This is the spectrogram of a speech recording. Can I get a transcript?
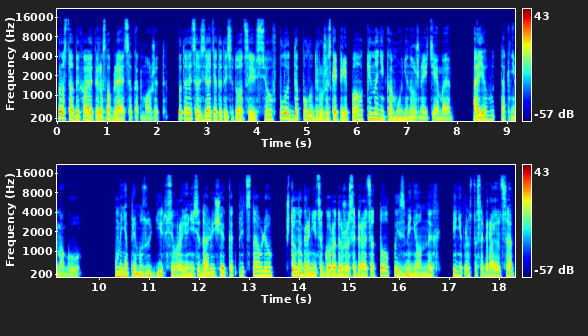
Просто отдыхает и расслабляется как может пытается взять от этой ситуации все, вплоть до полудружеской перепалки на никому не нужные темы. А я вот так не могу. У меня прямо зудит все в районе седалища, как представлю, что на границе города уже собираются толпы измененных, И не просто собираются,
